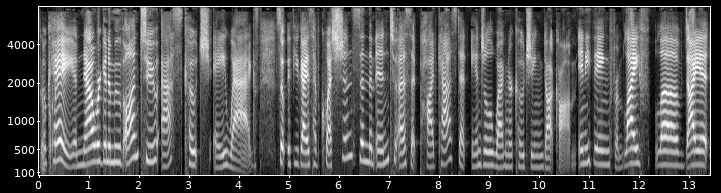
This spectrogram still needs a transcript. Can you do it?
Go okay, and now we're going to move on to Ask Coach A Wags. So if you guys have questions, send them in to us at podcast at angelawagnercoaching.com. Anything from life, love, diet,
